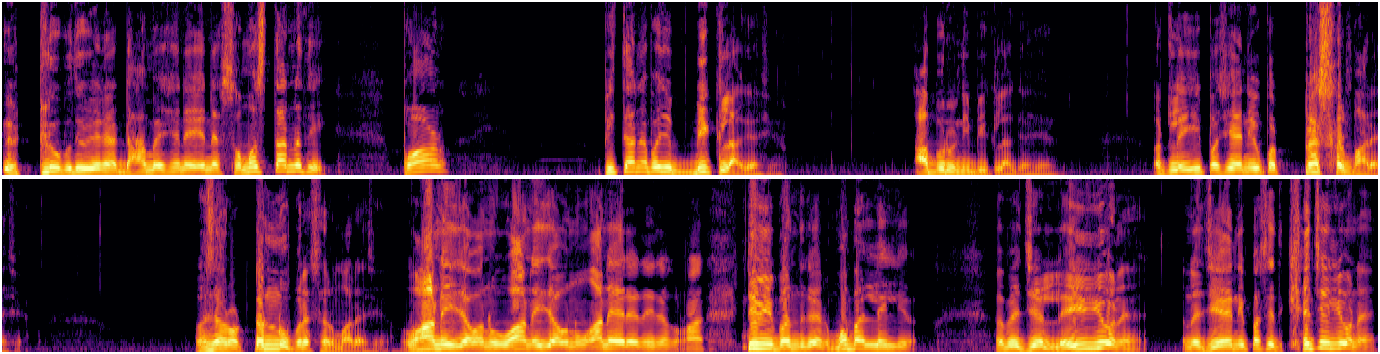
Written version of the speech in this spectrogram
એટલું બધું એને ડામે છે ને, એને સમજતા નથી. પણ પિતાને પછી બીક લાગે છે. આબરૂની બીક લાગે છે. એટલે એ પછી એની ઉપર પ્રેશર મારે છે. હજારો ટનનું પ્રેશર મારે છે. વાહ નહીં જવાનું વાહ નહીં જવાનું, આને અરે નહીં ટીવી બંધ કર, મોબાઈલ લઈ લ્યો. હવે જે લઈ લ્યો ને, અને જે એની પાસે ખેંચી લ્યો ને,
